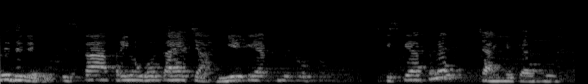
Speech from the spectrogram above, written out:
विधि लिंग, इसका प्रयोग होता है चाहिए के अर्थ में दोस्तों। किसके अर्थ में? चाहिए के अर्थ में।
